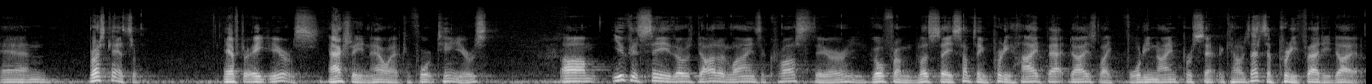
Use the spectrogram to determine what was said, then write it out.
and breast cancer after eight years, actually now after 14 years. Um, you can see those dotted lines across there. You go from, let's say, something pretty high fat diets like 49% of calories. That's a pretty fatty diet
